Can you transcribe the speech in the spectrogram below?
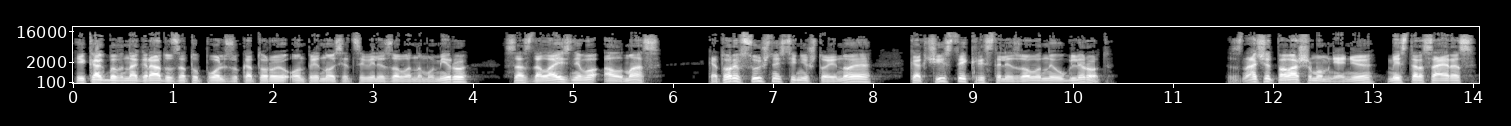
и как бы в награду за ту пользу, которую он приносит цивилизованному миру, создала из него алмаз, который в сущности не что иное, как чистый кристаллизованный углерод. «Значит, по вашему мнению, мистер Сайрес,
